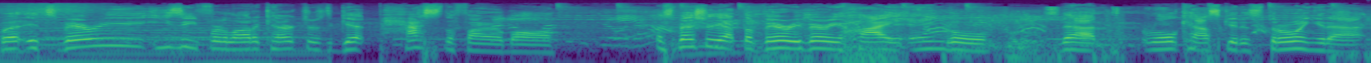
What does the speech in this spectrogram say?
But it's very easy for a lot of characters to get past the fireball, especially at the very, very high angle that RollCaskett is throwing it at.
